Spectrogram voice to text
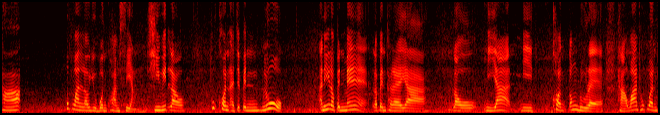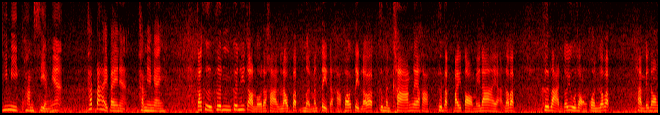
ช้า ทุกวันเราอยู่บนความเสี่ยงชีวิตเรา ทุกคนอาจจะเป็นลูก อันนี้เราเป็นแม่เราเป็นภรรยา เรามีญาติมีคนต้องดูแล ถามว่าทุกวันที่มีความเสี่ยงเนี่ยถ้าตายไปเนี่ยทำยังไง ก็คือขึ้นขึ้นที่จอดรถอะค่ะแล้วแบบเหมือนมันติดอะค่ะพอติดแล้วแบบคือมันค้างเลยอะค่ะ คือแบบไปต่อไม่ได้อะแล้วแบบคือหลานก็อยู่สองคนก็แบบหันไปมอง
